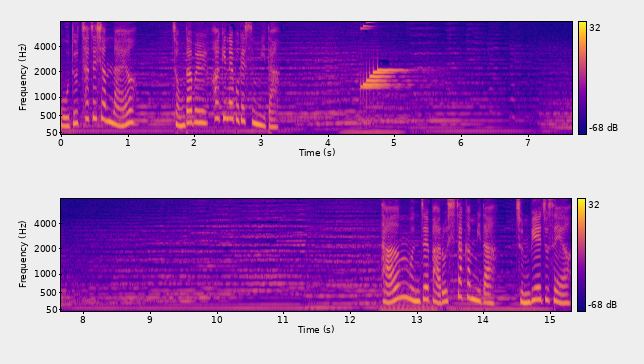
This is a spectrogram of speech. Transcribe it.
모두 찾으셨나요? 정답을 확인해 보겠습니다. 다음 문제 바로 시작합니다. 준비해 주세요.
